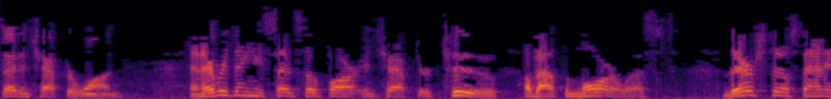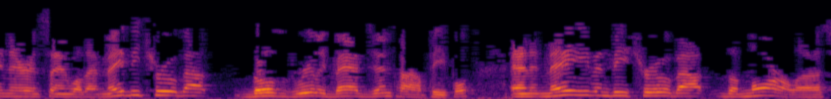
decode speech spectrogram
said in chapter 1, and everything he said so far in chapter 2 about the moralist, they're still standing there and saying, well, that may be true about those really bad Gentile people, and it may even be true about the moralists,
